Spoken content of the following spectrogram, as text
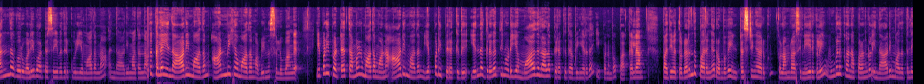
அந்த ஒரு வழிபாட்டை செய்வதற்குரிய மாதம்னா இந்த ஆடி மாதம் தான். மொத்தத்தில் இந்த ஆடி மாதம் ஆன்மீக மாதம் அப்படின்னு சொல்லுவாங்க. இப்படிப்பட்ட தமிழ் மாதமான ஆடி மாதம் எப்படி பிறக்குது? எந்த கிரகத்தினுடைய மாதலால் பிறக்குது அப்படிங்கிறத இப்போ நம்ம பார்க்கலாம். பதிவை தொடர்ந்து பாருங்கள் ரொம்பவே இன்ட்ரெஸ்டிங்காக இருக்கும். துலாம் ராசி நேயர்களே உங்களுக்கான பலன்கள் இந்த ஆடி மாதத்தில்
